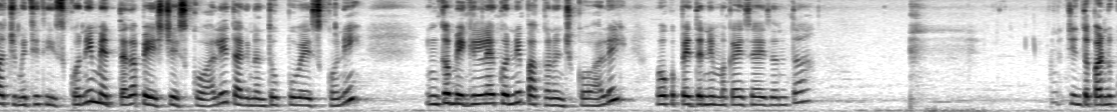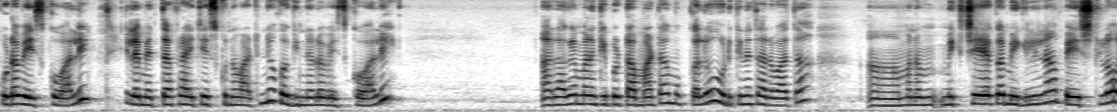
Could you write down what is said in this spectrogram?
పచ్చిమిర్చి తీసుకొని మెత్తగా పేస్ట్ చేసుకోవాలి. తగినంత ఉప్పు వేసుకొని ఇంకా మిగిలిన కొన్ని పక్కన ఉంచుకోవాలి. ఒక పెద్ద నిమ్మకాయ సైజ్ అంతా చింతపండు కూడా వేసుకోవాలి. ఇలా మెత్త ఫ్రై చేసుకున్న వాటిని ఒక గిన్నెలో వేసుకోవాలి. అలాగే మనకి ఇప్పుడు టమాటా ముక్కలు ఉడికిన తర్వాత మనం మిక్స్ చేయక మిగిలిన పేస్ట్లో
